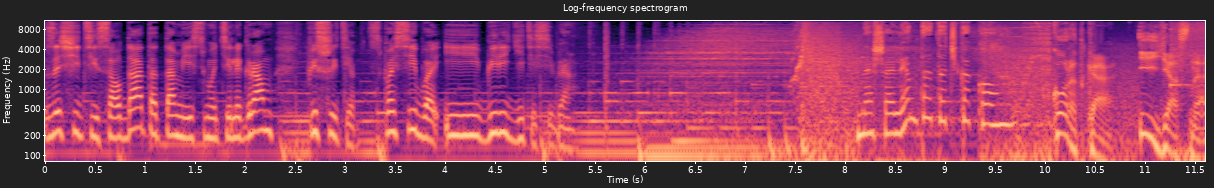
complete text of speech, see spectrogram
«Защити солдата». Там есть мой телеграм. Пишите. Спасибо и берегите себя. Наша лента. Коротко и ясно.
